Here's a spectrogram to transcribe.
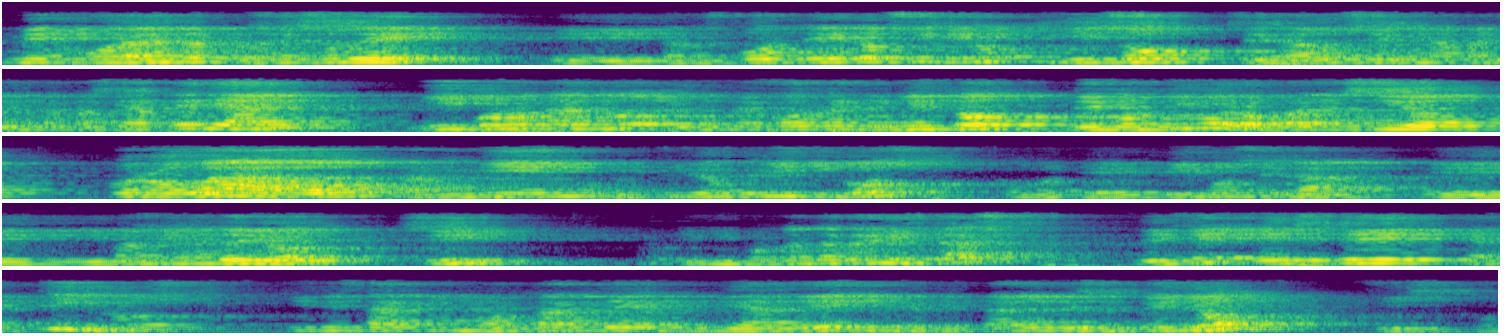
mejorando el proceso de eh, transporte del oxígeno y eso se traduce en una mayor capacidad arterial y por lo tanto en un mejor rendimiento deportivo, lo cual ha sido probado también con estudios clínicos, como el que vimos en la eh, imagen anterior, ¿sí? en importantes revistas, de que este actinos tiene esta importante actividad de incrementar el desempeño físico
